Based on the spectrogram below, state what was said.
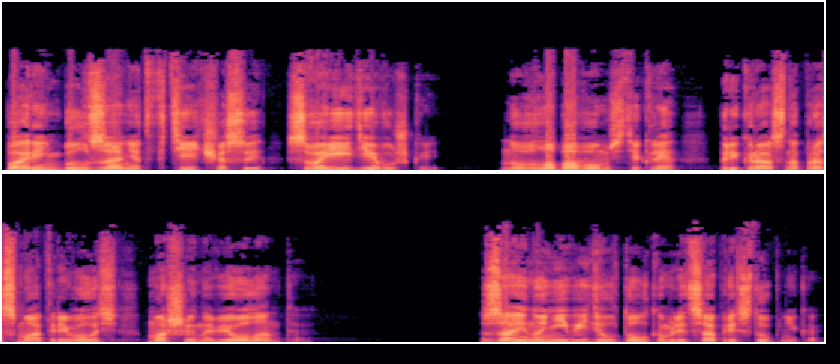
Парень был занят в те часы своей девушкой, но в лобовом стекле прекрасно просматривалась машина Виоланта. Зайну не видел толком лица преступника,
